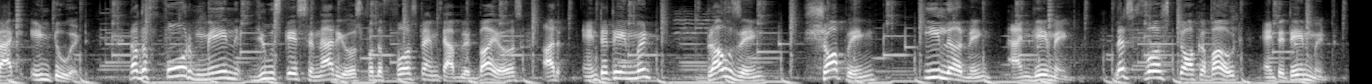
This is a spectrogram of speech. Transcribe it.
back into it. Now, the four main use case scenarios for the first time tablet buyers are entertainment, browsing, shopping, e learning, and gaming. Let's first talk about entertainment.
